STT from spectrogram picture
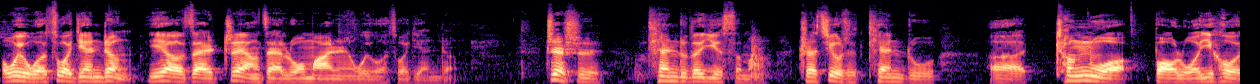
为我做见证，也要在这样在罗马人为我做见证。”这是天主的意思吗？这就是天主呃承诺保罗以后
